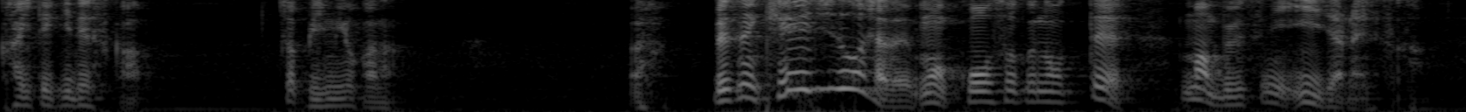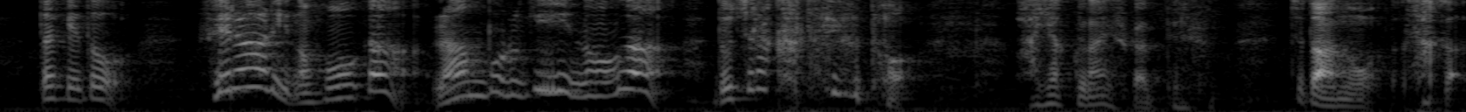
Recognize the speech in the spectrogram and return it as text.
快適ですか？ちょっと微妙かな。別に軽自動車でも高速乗ってまあ別にいいじゃないですか。だけどフェラーリの方がランボルギーニの方がどちらかというと速くないですかっていう。ちょっとあの坂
